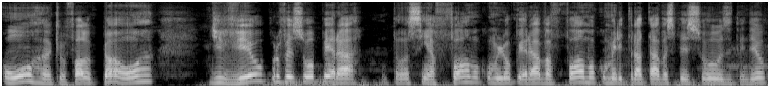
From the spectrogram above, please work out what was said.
honra, que eu falo que é uma honra, de ver o professor operar. Então, assim, a forma como ele operava, a forma como ele tratava as pessoas, entendeu?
